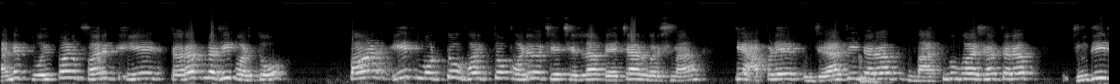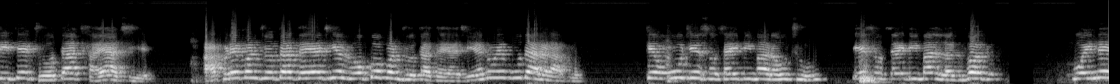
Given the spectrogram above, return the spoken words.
અને કોઈ પણ ફરક એ તરત નથી પડતો. પણ એક મોટો ફરક તો પડ્યો છે છેલ્લા બે ચાર વર્ષમાં કે આપણે ગુજરાતી તરફ, માતૃભાષા તરફ જુદી રીતે જોતા થયા છીએ. આપણે પણ જોતા થયા છીએ, લોકો પણ જોતા થયા છીએ. એનું એક ઉદાહરણ આપો કે હું જે સોસાયટીમાં રહું છું, એ સોસાયટીમાં લગભગ કોઈને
